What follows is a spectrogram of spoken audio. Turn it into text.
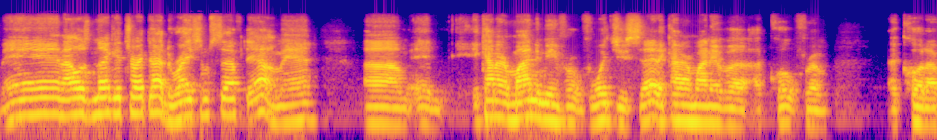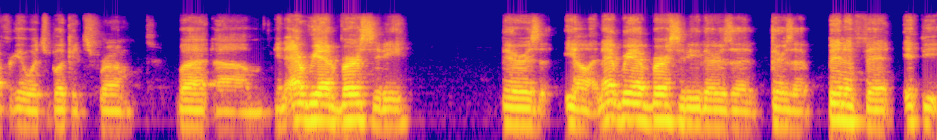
man, I was nuggets right there. I had to write some stuff down, man. Um, and it kind of reminded me from, from, what you said. It kind of reminded me of a, a, quote from a quote. I forget which book it's from, but um, in every adversity, there is you know in every adversity there's a there's a benefit if you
